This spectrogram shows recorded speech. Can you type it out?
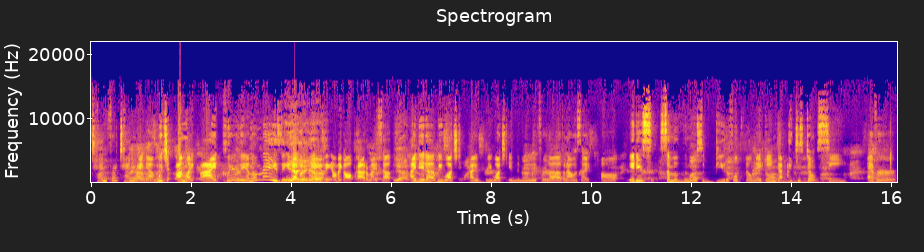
ten for ten right now, which I'm like I clearly am amazing and Yeah, I'm yeah, yeah. amazing. I'm like all proud of myself. Yeah. I did. Uh, we watched. I rewatched In the Mood for Love, and I was like, oh, it is some of the most beautiful filmmaking that I just don't see ever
